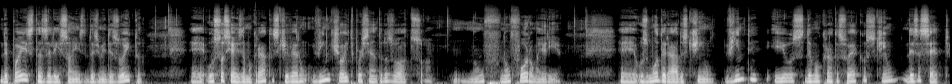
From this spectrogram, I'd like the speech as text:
depois das eleições de 2018, é, os sociais-democratas tiveram 28% dos votos só. Não, não foram maioria. É, os moderados tinham 20 e os democratas suecos tinham 17.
